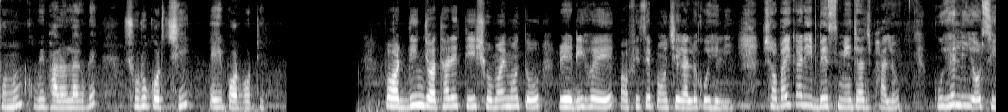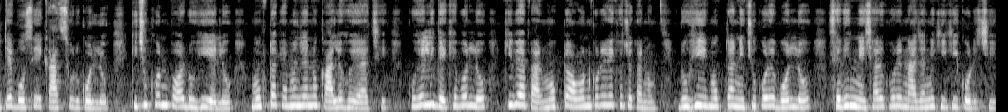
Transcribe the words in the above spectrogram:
শুনুন, খুবই ভালো লাগবে। শুরু করছি এই পর্বটি। পরদিন যথারীতি সময় মতো রেডি হয়ে অফিসে পৌঁছে গেল কুহেলি। সবাইকারই বেশ মেজাজ ভালো। কুহেলি ওর সিটে বসে কাজ শুরু করল। কিছুক্ষণ পর রুহি এলো। মুখটা কেমন যেন কালো হয়ে আছে। কুহেলি দেখে বলল, কি ব্যাপার? মুখটা অমন করে রেখেছো কেন? রুহি মুখটা নিচু করে বলল, সেদিন নেশার ঘরে না জানি কী কী করেছি।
